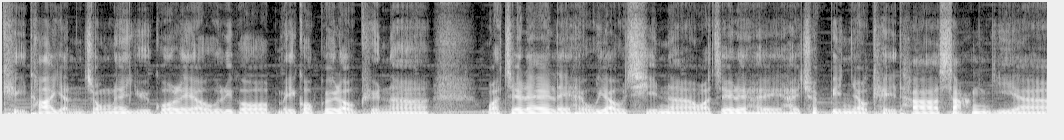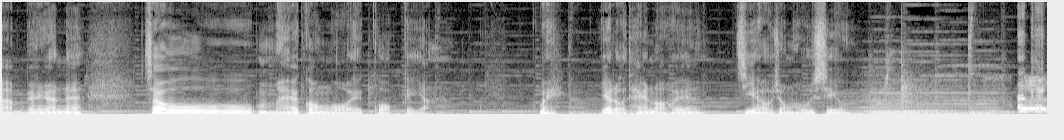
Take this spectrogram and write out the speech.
其他人種呢，如果你有呢個美國居留權啊，或者呢你係好有錢啊，或者你係喺出邊有其他生意啊咁樣樣呢，就唔係一個外國嘅人。喂！一路聽落去啊，之後仲好笑。Okay,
